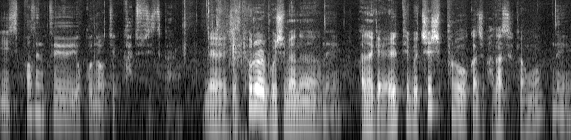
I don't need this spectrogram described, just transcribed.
이 10% 요건을 어떻게 갖출 수 있을까요? 네, 이제 표를 보시면은 네, 만약에 LTV 70%까지 받았을 경우 네,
